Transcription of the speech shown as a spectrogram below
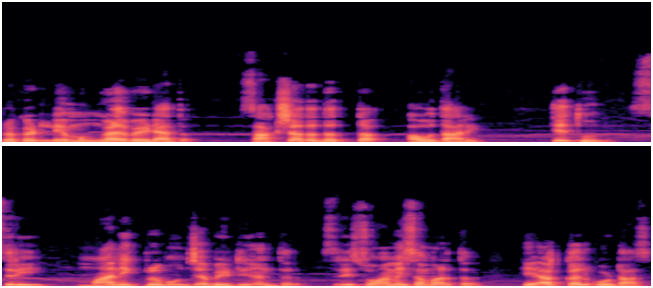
प्रकटले मंगळवेड्यात साक्षात दत्त अवतारे. तेथून श्री माणिक प्रभूंच्या भेटीनंतर श्री स्वामी समर्थ हे अक्कलकोटास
